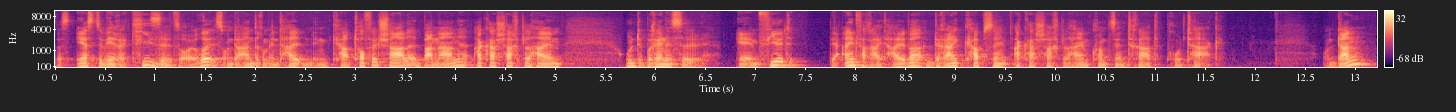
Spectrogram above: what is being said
Das erste wäre Kieselsäure, ist unter anderem enthalten in Kartoffelschale, Banane, Ackerschachtelhalm und Brennnessel. Er empfiehlt der Einfachheit halber drei Kapseln Ackerschachtelhalmkonzentrat pro Tag. Und dann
